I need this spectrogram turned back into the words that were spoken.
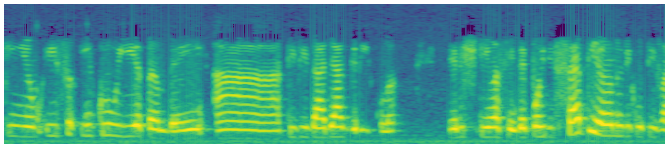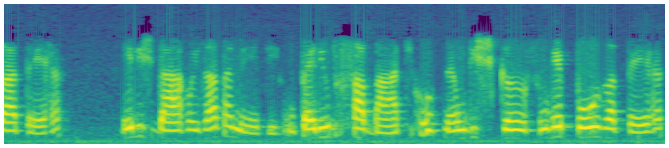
tinham, isso incluía também a atividade agrícola. Eles tinham assim, depois de sete anos de cultivar a terra, eles davam exatamente um período sabático, né, um descanso, um repouso à terra,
